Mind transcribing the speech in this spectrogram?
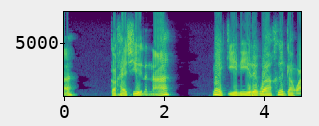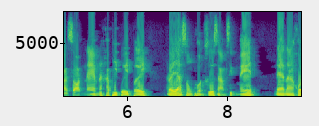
นะ ก็แค่ชื่อแหละนะแม่กี้นี้เรียกว่าคลื่นกลางวานสอดแนมนะครับพี่เปยเปยระยะส่งผลคือ 30 เมตร ในอนาคต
